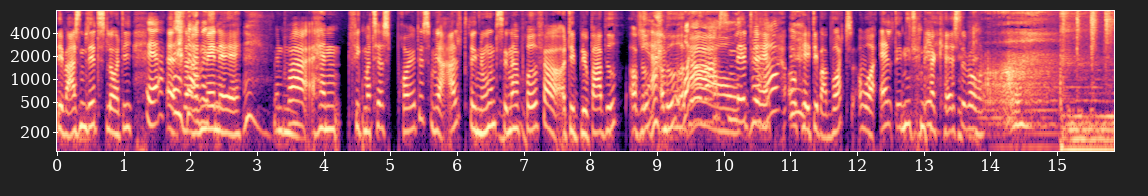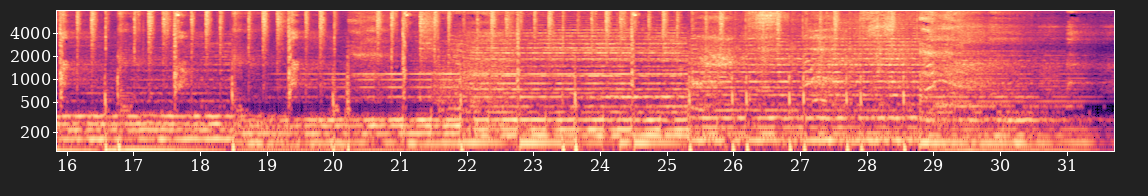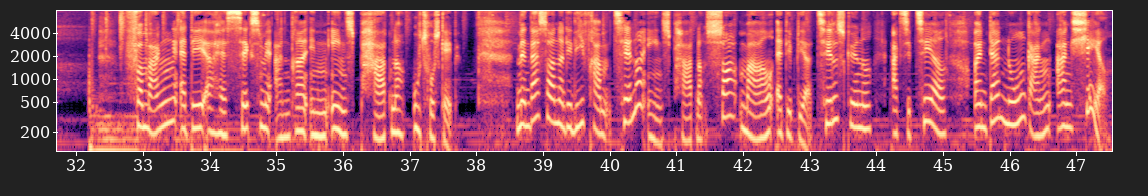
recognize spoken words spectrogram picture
det var sådan lidt slutty. Ja. Altså, men, øh, men prøv at, han fik mig til at sprøjte, som jeg aldrig nogensinde har prøvet før, og det blev bare ved og ved Ja. og ved. Og det var Wow. sådan lidt, øh, okay, det var vådt over alt inde i den her kassevogn. For mange er det at have sex med andre end ens partner utroskab. Men hvad så, når det ligefrem tænder ens partner så meget, at det bliver tilskyndet, accepteret og endda nogle gange arrangeret?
